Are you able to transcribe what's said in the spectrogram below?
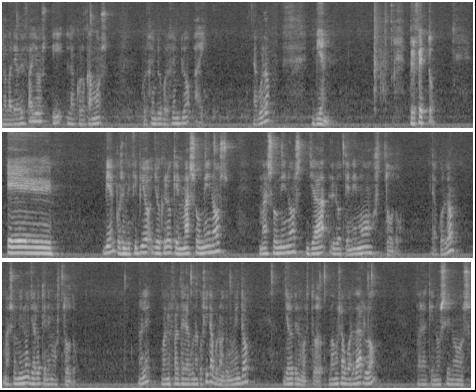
la variable fallos y la colocamos, por ejemplo, por ejemplo, ahí. ¿De acuerdo? Bien. Perfecto. Eh, bien, pues en principio yo creo que más o menos, más o menos ya lo tenemos todo. ¿De acuerdo? Más o menos ya lo tenemos todo. ¿Vale? Igual nos faltaría alguna cosita, pero no, de momento ya lo tenemos todo. Vamos a guardarlo para que no se nos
